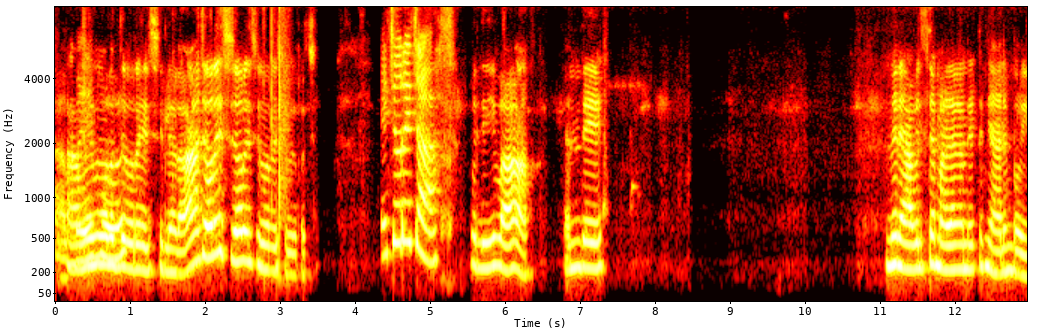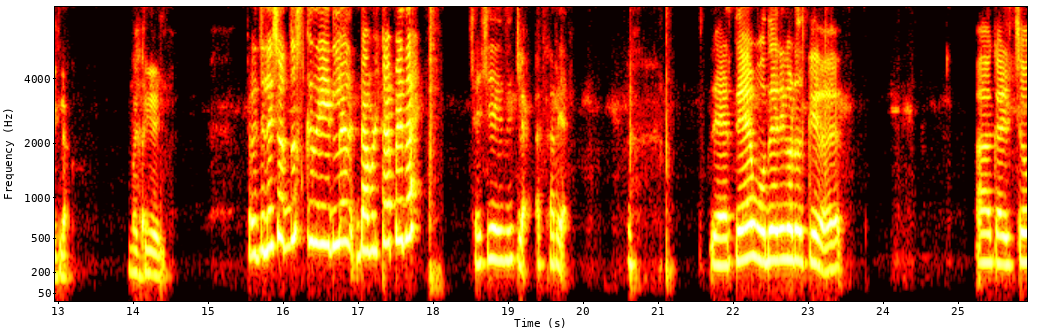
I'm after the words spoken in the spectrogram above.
അമ്മയും മോളും ചോറ് കഴിച്ചില്ലടാ. ആ ചോറ് കഴിച്ചു ചോറ് കഴിച്ചു ചോറ് കഴിച്ചു ചോറ് കഴിച്ചു. ചേച്ചി ലീവാ എന്തേ? ഇന്ന് രാവിലത്തെ മഴ കണ്ടിട്ട് ഞാനും പോയില്ല. മടിയായി പ്രജലേഷ് ഒന്ന് സ്ക്രീനിൽ ഡബിൾ ടാപ്പ് ചെയ്തേ. ചേച്ചി എഴുതിയിട്ടില്ല അറിയാം നേരത്തെ മൂന്നേരി നിൽക്കുക ആ കഴിച്ചു.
